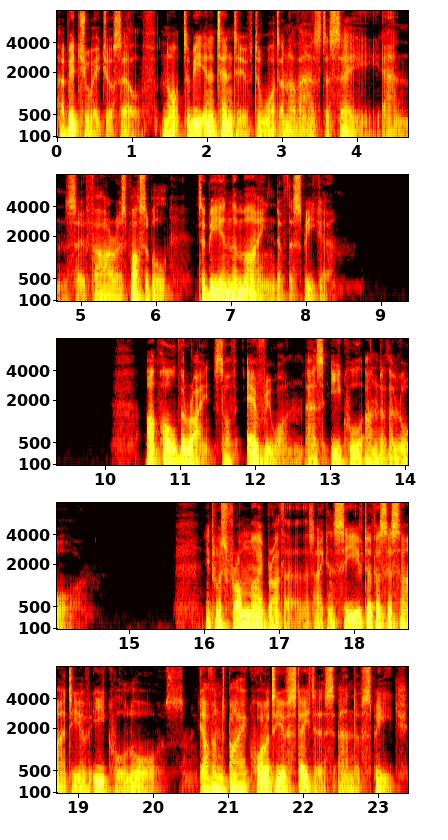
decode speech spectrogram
Habituate yourself not to be inattentive to what another has to say, and, so far as possible, to be in the mind of the speaker. Uphold the rights of everyone as equal under the law. It was from my brother that I conceived of a society of equal laws, governed by equality of status and of speech,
